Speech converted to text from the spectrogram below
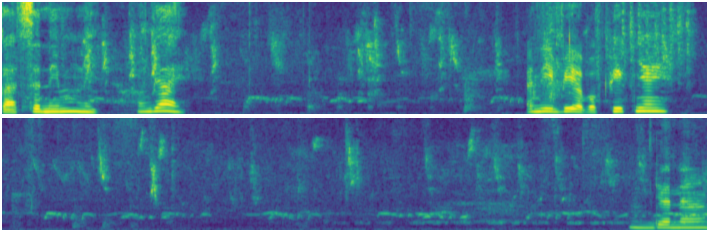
กาดสนิมนี่ของยายอันนี้เบี้ยบักพริกไงอืมเดี๋ยวนาง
